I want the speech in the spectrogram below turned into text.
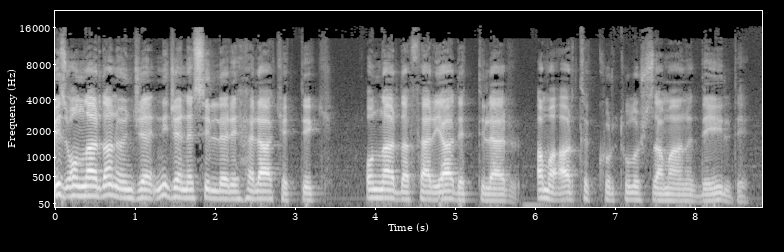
Biz onlardan önce nice nesilleri helak ettik, onlar da feryat ettiler ama artık kurtuluş zamanı değildi.''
